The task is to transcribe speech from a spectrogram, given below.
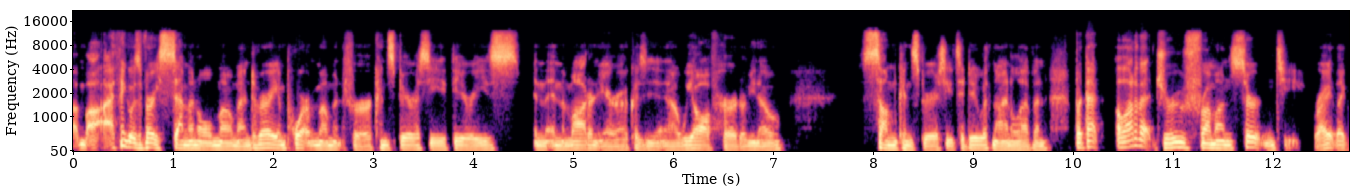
Um, I think it was a very seminal moment, a very important moment for conspiracy theories in in the modern era because you know we all have heard of you know some conspiracy to do with 9-11 but that a lot of that drew from uncertainty right like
